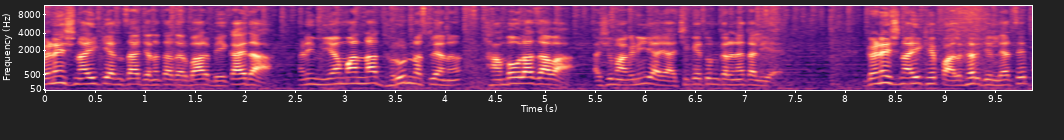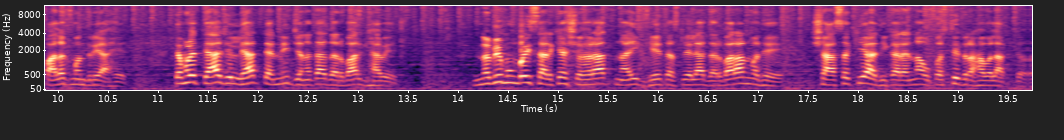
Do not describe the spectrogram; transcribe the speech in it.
गणेश नाईक यांचा जनता दरबार बेकायदा आणि नियमांना धरून नसल्यानं थांबवला जावा अशी मागणी या याचिकेतून करण्यात आली आहे. गणेश नाईक हे पालघर जिल्ह्याचे पालकमंत्री आहेत. त्यामुळे त्या जिल्ह्यात त्यांनी जनता दरबार घ्यावेत. नवी मुंबईसारख्या शहरात नाईक घेत असलेल्या दरबारांमध्ये शासकीय अधिकाऱ्यांना उपस्थित राहावं लागतं.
